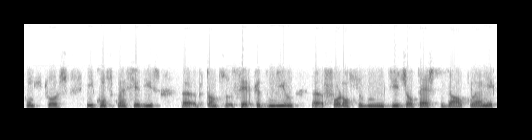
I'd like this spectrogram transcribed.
condutores e, consequência disso, eh, portanto, cerca de mil foram submetidos ao teste de alcoolémico.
